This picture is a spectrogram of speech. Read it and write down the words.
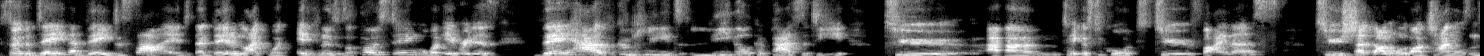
So the day that they decide that they don't like what influencers are posting or whatever it is, they have complete legal capacity to um, take us to court, to fine us, to shut down all of our channels and,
